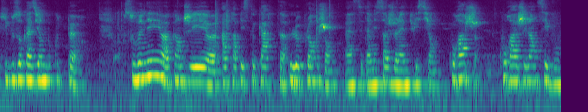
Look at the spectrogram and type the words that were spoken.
qui vous occasionne beaucoup de peur. Vous vous souvenez, quand j'ai attrapé cette carte, le plongeon, hein, c'est un message de l'intuition. Courage, courage et lancez-vous.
